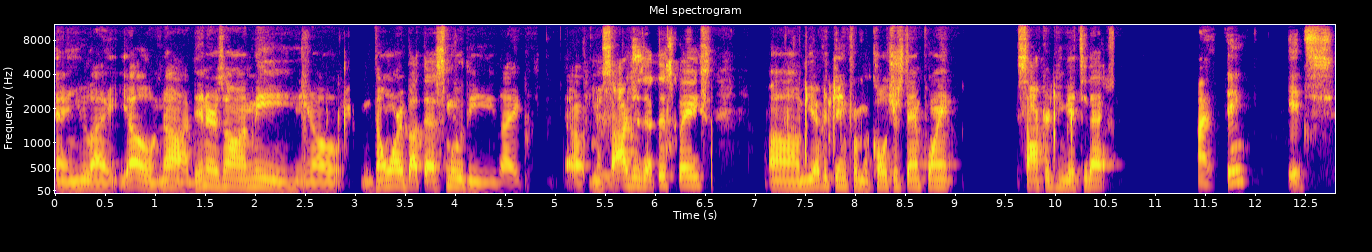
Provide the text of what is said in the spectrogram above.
and you like yo nah dinner's on me you know don't worry about that smoothie like uh, massages at this space. Um, you ever think from a culture standpoint, soccer can get to that? I think it's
